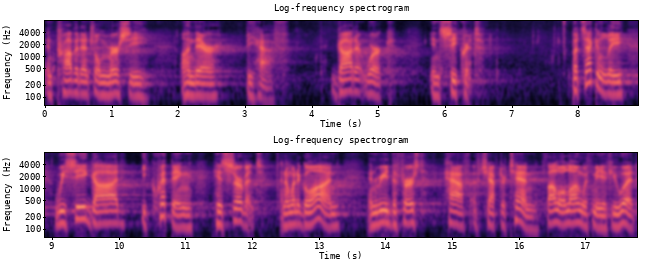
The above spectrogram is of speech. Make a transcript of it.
and providential mercy on their behalf. God at work in secret. But secondly, we see God equipping his servant. And I want to go on and read the first half of chapter 10. Follow along with me if you would.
